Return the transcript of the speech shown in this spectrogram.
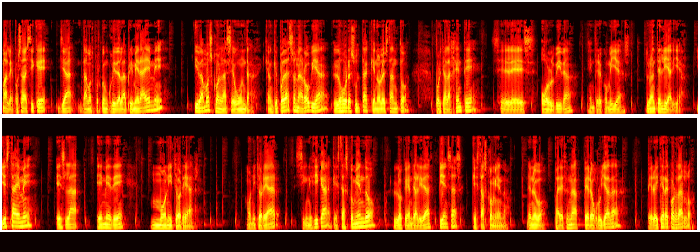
Vale, pues ahora sí que ya damos por concluida la primera M y vamos con la segunda, que aunque pueda sonar obvia, luego resulta que no lo es tanto, porque a la gente se les olvida, entre comillas, durante el día a día. Y esta M es la M de monitorear. Monitorear significa que estás comiendo lo que en realidad piensas que estás comiendo. De nuevo, parece una perogrullada, pero hay que recordarlo,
